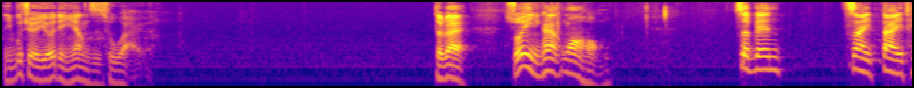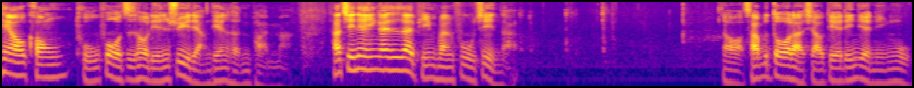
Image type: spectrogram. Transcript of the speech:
你不觉得有点样子出来了？对不对？所以你看旺宏这边在带跳空突破之后，连续两天横盘嘛，它今天应该是在平盘附近的，哦，差不多了，小跌零点零五，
